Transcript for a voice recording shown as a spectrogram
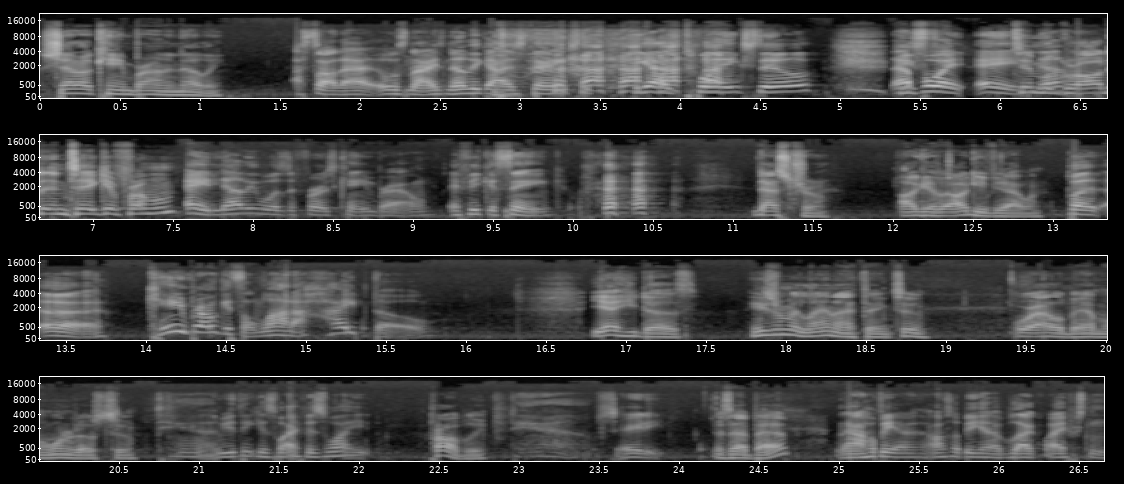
Shout out Kane Brown and Nelly. I saw that. It was nice. Nelly got his thing. he got his twang still. That He's- boy, hey. Tim Nell- McGraw didn't take it from him. Hey, Nelly was the first Kane Brown, if he could sing. That's true. I'll give. I'll give you that one. but uh Kane Brown gets a lot of hype though. Yeah, he does. He's from Atlanta, I think, too, or Alabama. One of those two. Damn, you think his wife is white? Probably. Damn, shady. Is that bad? Now I hope he also be a black wife from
